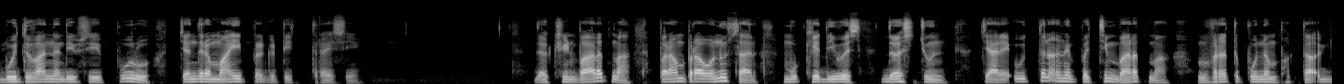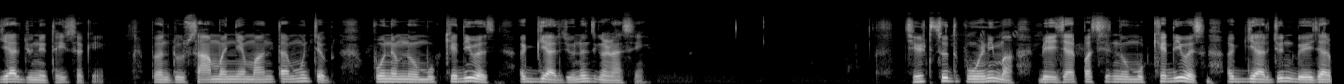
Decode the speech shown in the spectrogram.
બુધવારના દિવસે પૂરું ચંદ્રમાહી પ્રગટિત રહેશે. દક્ષિણ ભારતમાં પરંપરાઓ અનુસાર મુખ્ય દિવસ દસ જૂન, જ્યારે ઉત્તર અને પશ્ચિમ ભારતમાં વ્રત પૂનમ ફક્ત અગિયાર જૂને થઈ શકે. પરંતુ સામાન્ય માનતા મુજબ, પૂનમનો મુખ્ય દિવસ અગિયાર જૂન જ ગણાશે. જેઠ સુદ પૂર્ણિમા બે હજાર પચીસનો મુખ્ય દિવસ અગિયાર જૂન બે હજાર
